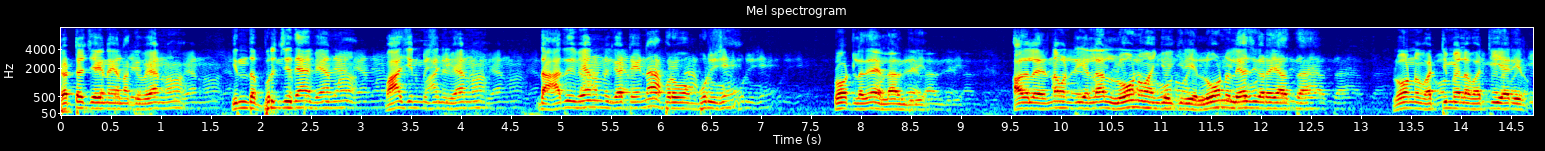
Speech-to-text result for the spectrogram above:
ரெட்டை செயினை எனக்கு வேணும். இந்த பிரிட்ஜு தான் வேணும். வாஷிங் மிஷின் வேணும். இந்த அது வேணும்னு கேட்டேன்னா அப்புறம் உன் புருஷன் ரோட்டில் தான் எல்லாரும் தெரியும். அதில் என்ன பண்ணுறீங்க எல்லாரும் லோனு வாங்கி வைக்கிறீ லோனு லேசு கிடையாதா லோனு வட்டி மேலே வட்டி ஏறிடும்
